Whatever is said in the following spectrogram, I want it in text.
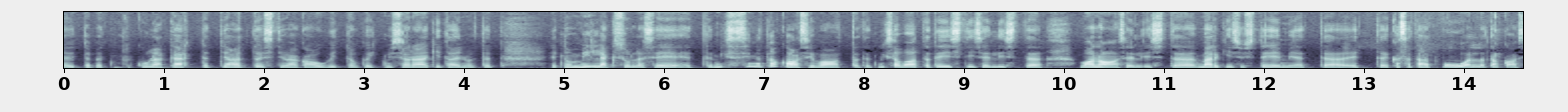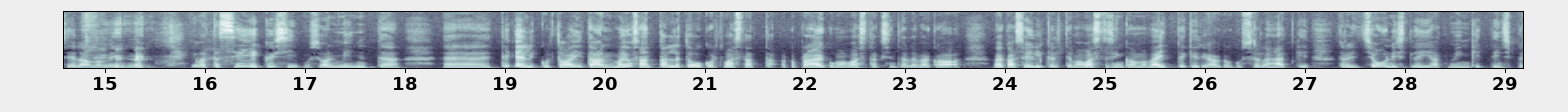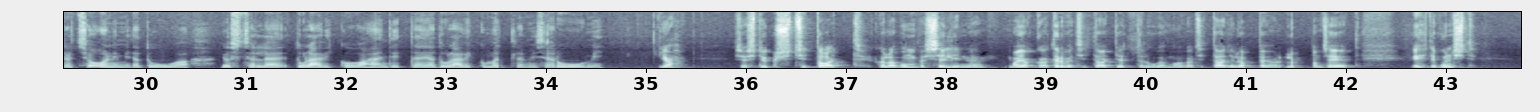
ütleb, et kuule, Kärt, et jah, et tõesti väga huvitav kõik, mis sa räägid, ainult et et no milleks sulle see, et miks sa sinna tagasi vaatad, et miks sa vaatad Eesti sellist äh, vana sellist äh, märgisüsteemi, et, äh, et kas sa tahad puu alla tagasi elama minna? ja vaata, see küsimus on mind tegelikult aidanud, ma ei osanud talle tookord vastata, aga praegu ma vastaksin talle väga-väga selgelt ja ma vastasin ka oma väitekirjaga, kus sa lähedki traditsioonist, leiad mingit inspiratsiooni, mida tuua just selle tulevikuvahendite ja tuleviku mõtlemise ruumi jah, sest üks tsitaat kõlab umbes selline, ma ei hakka tervet tsitaati ette lugema, aga tsitaadi lõpp, lõpp on see, et ehte kunst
